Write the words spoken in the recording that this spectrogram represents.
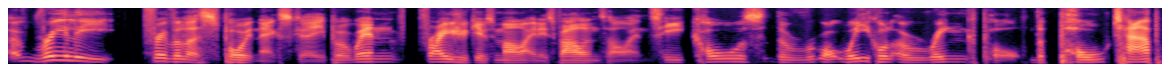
A really frivolous point next key, but when Frasier gives Martin his Valentine's, he calls the what we call a ring pull the pull tab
